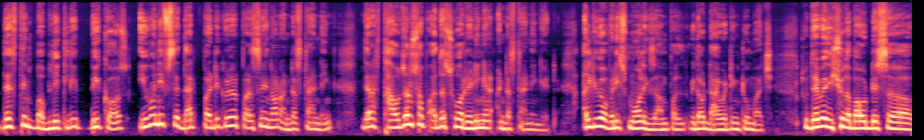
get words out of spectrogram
this thing publicly because even if say that particular person is not understanding, there are thousands of others who are reading and understanding it. I'll give you a very small example without diverting too much. So there were issues about this uh,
